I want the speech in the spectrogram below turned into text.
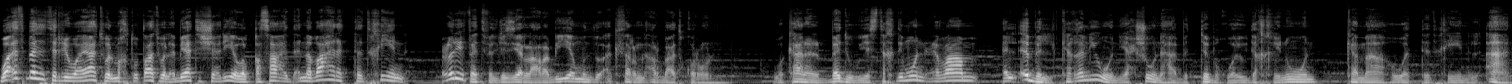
وأثبتت الروايات والمخطوطات والأبيات الشعرية والقصائد أن ظاهرة التدخين عرفت في الجزيرة العربية منذ أكثر من أربعة قرون. وكان البدو يستخدمون عظام الإبل كغليون يحشونها بالتبغ ويدخنون كما هو التدخين الآن.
